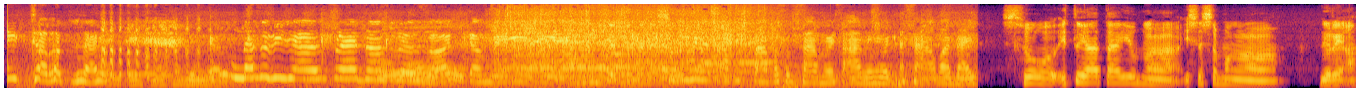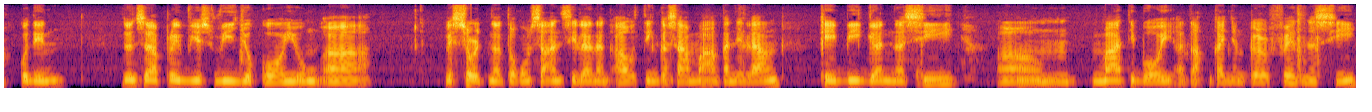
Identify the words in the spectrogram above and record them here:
Ay, charot lang. Nasa Villa Alfredo's Resort kami. Ayan. Hindi na tapos-tapos ang summer sa aming mag-asawa dahil So, ito yata yung ah, isa sa mga nireact ko din dun sa previous video ko, yung ah, resort na to kung saan sila nag-outing kasama ang kanilang kaibigan na si um, Matty Boy at ang kanyang girlfriend na si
